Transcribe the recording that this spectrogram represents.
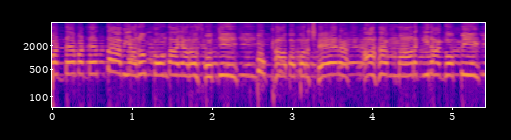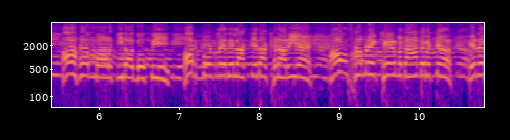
ਵੱਡੇ ਵੱਡੇ ਧਾਵੀਆਂ ਨੂੰ ਪਾਉਂਦਾ ਯਾਰ ਸੋਚੀ। ਭੁੱਖਾ ਬੱਬਰ ਸ਼ੇਰ, ਆਹ ਹੈ ਦਾ ਗੋਪੀ, ਆਹ ਹੈ ਦਾ ਗੋਪੀ। ਔਰ ਕੋਟਲੇ ਦੇ ਇਲਾਕੇ ਦਾ ਖਿਡਾਰੀ ਹੈ। ਆਓ ਸਾਹਮਣੇ ਖੇਡ ਮੈਦਾਨ ਦੇ ਵਿੱਚ ਇਹਦੇ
